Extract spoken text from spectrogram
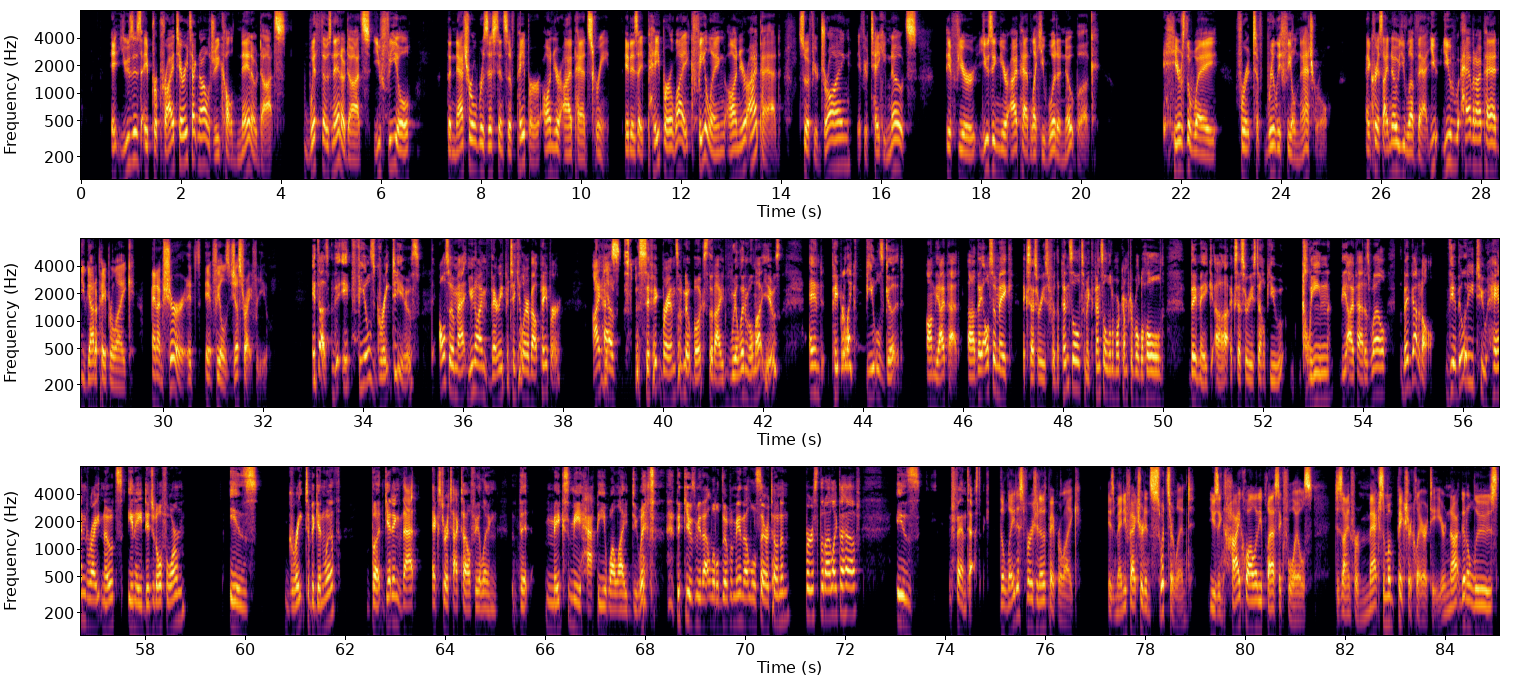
It uses a proprietary technology called nanodots. With those nanodots, you feel the natural resistance of paper on your iPad screen. It is a paper like feeling on your iPad. So if you're drawing, if you're taking notes, if you're using your iPad like you would a notebook, here's the way for it to really feel natural. And Chris, I know you love that. You you have an iPad, you got a Paperlike, and I'm sure it's it feels just right for you. It does. It feels great to use. Also, Matt, you know I'm very particular about paper. I have yes. specific brands of notebooks that I will and will not use, and Paperlike feels good on the iPad. Uh, they also make accessories for the pencil to make the pencil a little more comfortable to hold. They make uh, accessories to help you clean the iPad as well. They've got it all. The ability to handwrite notes in a digital form is great to begin with, but getting that extra tactile feeling that makes me happy while I do it, that gives me that little dopamine, that little serotonin burst that I like to have, is fantastic. The latest version of the Paperlike is manufactured in Switzerland using high quality plastic foils designed for maximum picture clarity. You're not going to lose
